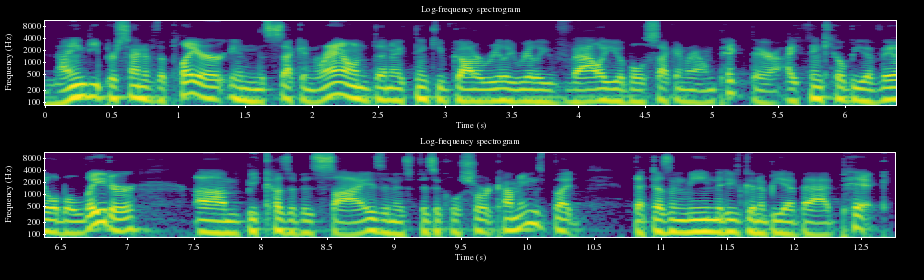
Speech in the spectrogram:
90% of the player in the second round, then I think you've got a really, really valuable second round pick there. I think he'll be available later um, because of his size and his physical shortcomings, but that doesn't mean that he's going to be a bad pick.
